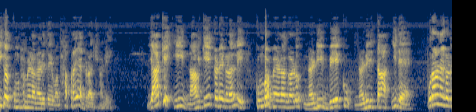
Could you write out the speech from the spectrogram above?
ಈಗ ಕುಂಭಮೇಳ ನಡೀತಾ ಇರುವಂತಹ ಪ್ರಯಾಗ್ರಾಜ್ನಲ್ಲಿ. ಯಾಕೆ ಈ ನಾಲ್ಕೇ ಕಡೆಗಳಲ್ಲಿ ಕುಂಭಮೇಳಗಳು ನಡಿಬೇಕು, ನಡೀತಾ ಇದೆ? ಪುರಾಣಗಳು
